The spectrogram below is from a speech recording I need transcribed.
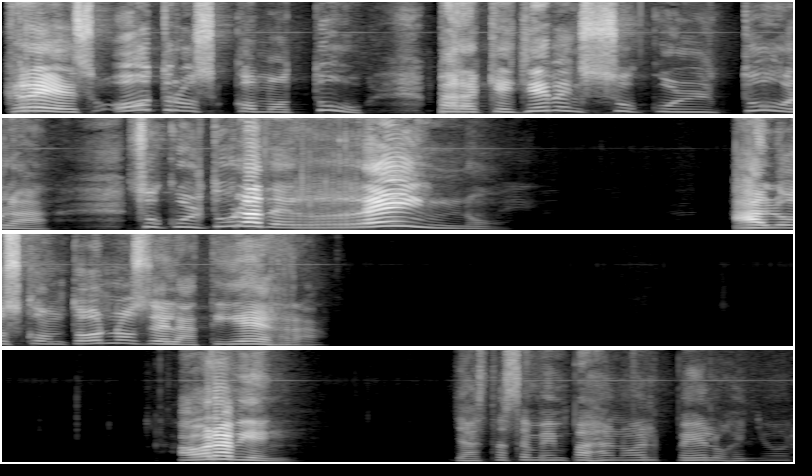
crees otros como tú para que lleven su cultura, su cultura de reino a los contornos de la tierra. Ahora bien, ya hasta se me empajanó el pelo, Señor.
